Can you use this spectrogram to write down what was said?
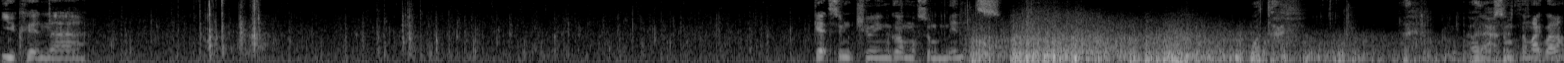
you can. Uh, get some chewing gum or some mints. How, or how something like that.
